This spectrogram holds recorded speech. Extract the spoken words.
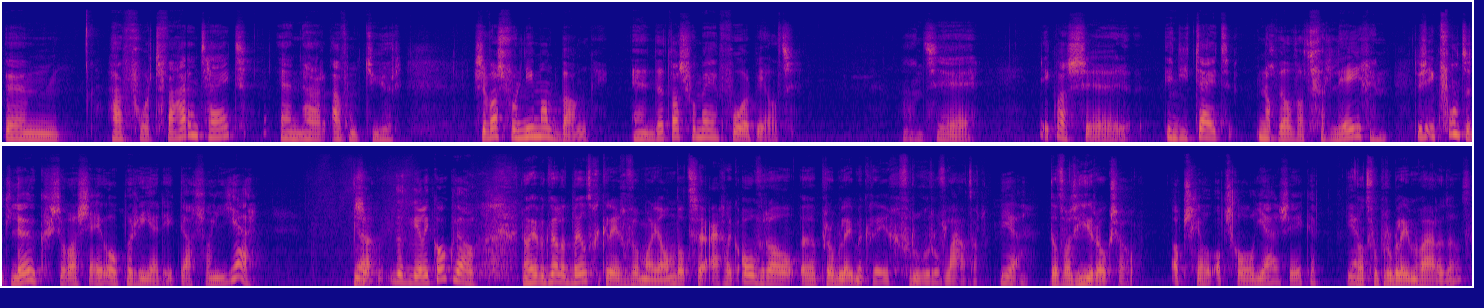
Um, haar voortvarendheid en haar avontuur. Ze was voor niemand bang. En dat was voor mij een voorbeeld. Want uh, ik was uh, in die tijd nog wel wat verlegen. Dus ik vond het leuk zoals zij opereerde. Ik dacht van ja, ja. Zo, dat wil ik ook wel. Nou heb ik wel het beeld gekregen van Marjan dat ze eigenlijk overal uh, problemen kreeg, vroeger of later. Ja. Dat was hier ook zo. Op school, op school ja, zeker. Ja. Wat voor problemen waren dat?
